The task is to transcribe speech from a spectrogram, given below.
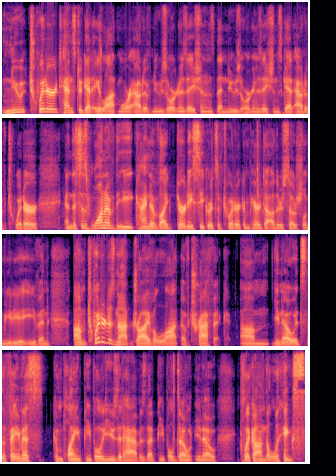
new Twitter tends to get a lot more out of news organizations than news organizations get out of Twitter. And this is one of the kind of like dirty secrets of Twitter compared to other social media, even. Um, Twitter does not drive a lot of traffic. Um, you know, it's the famous complaint people use it have is that people don't, you know, click on the links.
